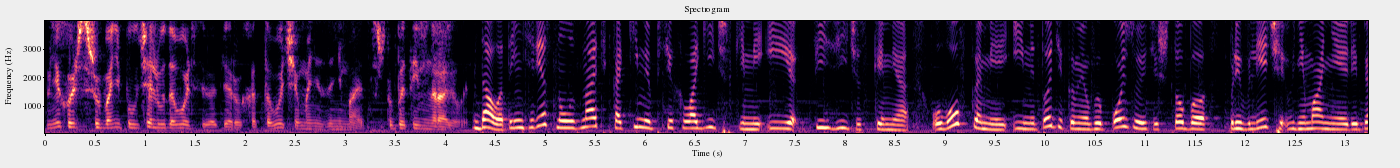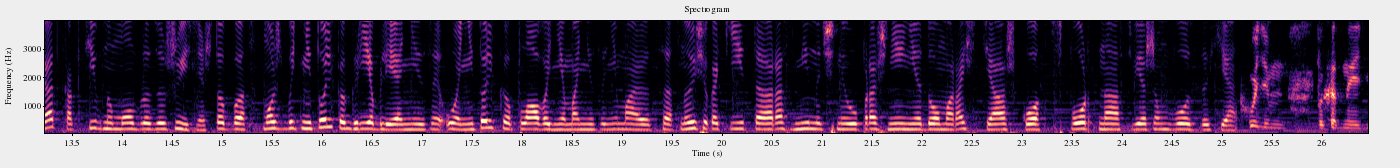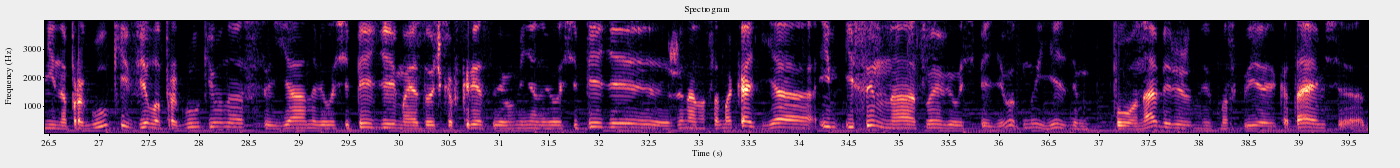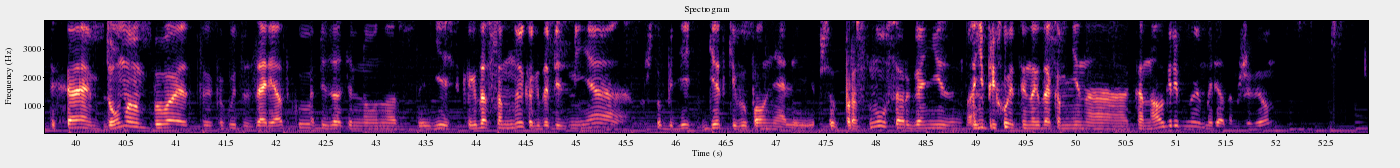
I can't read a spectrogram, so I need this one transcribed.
Мне хочется, чтобы они получали удовольствие, во-первых, от того, чем они занимаются, чтобы это им нравилось. Да, вот интересно узнать, какими психологическими и физическими уловками и методиками вы пользуетесь, чтобы привлечь внимание ребят к активному образу жизни, чтобы, может быть, не только гребли они, ой, не только плаванием они занимаются, но еще какие-то разминочные упражнения дома, растяжку, спорт на свежем воздухе. Ходим в выходные дни на прогулки, велопрогулки у нас, я на велосипеде, моя дочка в кресле у меня на велосипеде, жена на самокате, я и, и сын на своем велосипеде. Вот мы ездим по набережной в Москве, катаемся, отдыхаем. Дома бывает какую-то зарядку обязательно у нас есть. Когда со мной, когда без меня, чтобы дети, детки выполняли. Все, проснулся организм. Они приходят иногда ко мне на канал грибной, мы рядом живем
